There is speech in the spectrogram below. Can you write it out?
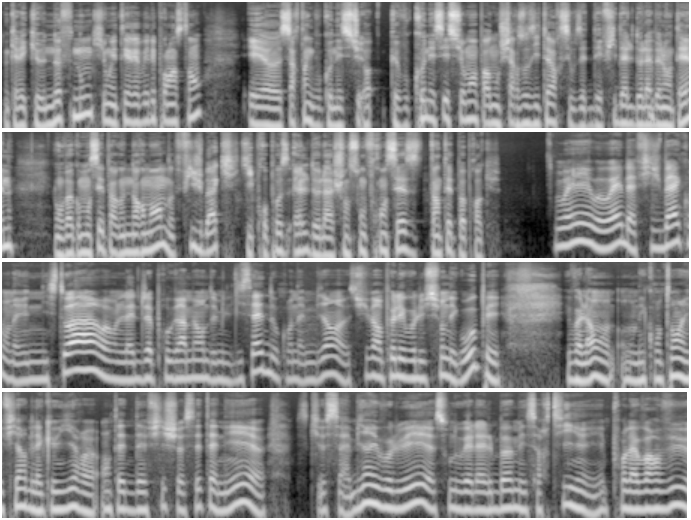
Donc avec neuf noms qui ont été révélés pour l'instant et euh, certains que vous connaissez, que vous connaissez sûrement, pardon, chers auditeurs, si vous êtes des fidèles de la belle antenne. on va commencer par une Normande, Fishback, qui propose, elle, de la chanson française teintée de pop rock. Ouais, ouais, ouais, bah Fishback, on a une histoire, on l'a déjà programmé en 2017, donc on aime bien euh, suivre un peu l'évolution des groupes. Et, voilà, on, est content et fier de l'accueillir euh, en tête d'affiche cette année, parce que ça a bien évolué. Son nouvel album est sorti, et pour l'avoir vu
